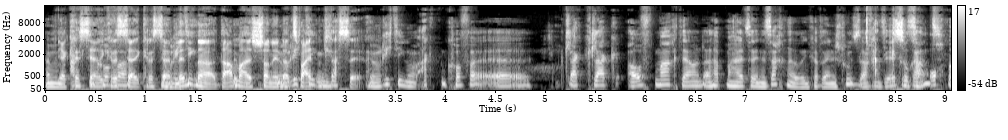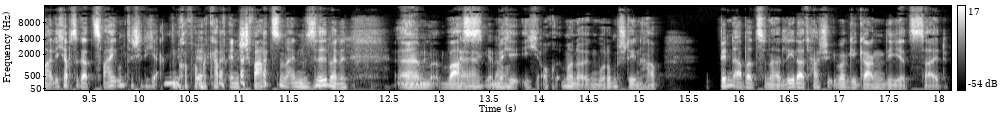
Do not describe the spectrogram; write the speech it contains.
haben Ja, Christian, Christian, Christian Lindner, damals schon in der zweiten Klasse. Mit dem richtigen Aktenkoffer, äh, klack, klack, aufmacht, ja, und dann hat man halt seine Sachen drin gehabt, seine Schulsachen. Sehr ich sogar auch mal. Ich habe sogar zwei unterschiedliche Aktenkoffer gehabt, einen schwarzen und einen silbernen, ähm, was, ja, genau. welche ich auch immer noch irgendwo rumstehen habe. Bin aber zu einer Ledertasche übergegangen, die jetzt seit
